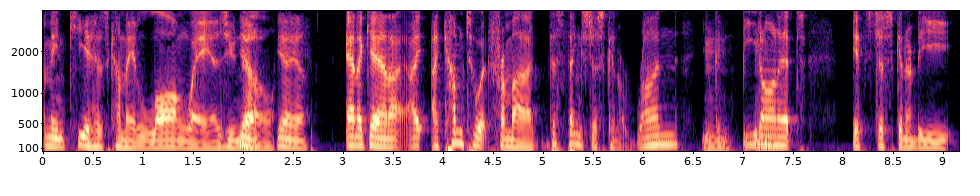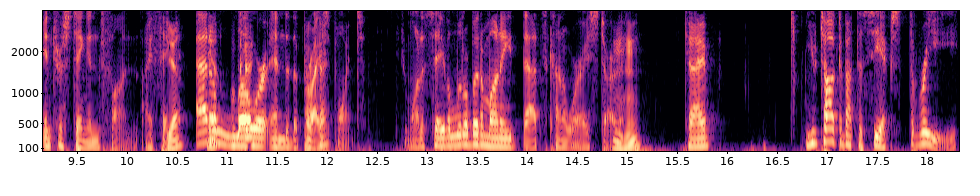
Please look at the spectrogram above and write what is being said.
I mean, Kia has come a long way, as you know. Yeah. Yeah. And again, I, I- come to it from a this thing's just going to run. You Mm, can beat on it. It's just going to be interesting and fun, I think, Yeah, at yeah, a okay. lower end of the price point. If you want to save a little bit of money, that's kind of where I started. Mm-hmm. Okay. You talked about the CX3,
